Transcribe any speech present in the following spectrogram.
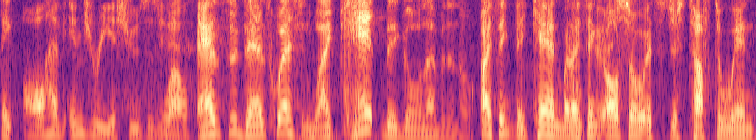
they all have injury issues as well. Answer Dan's question. Why can't they go 11 and oh? 0? I think they can, but I think also it's just tough to win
